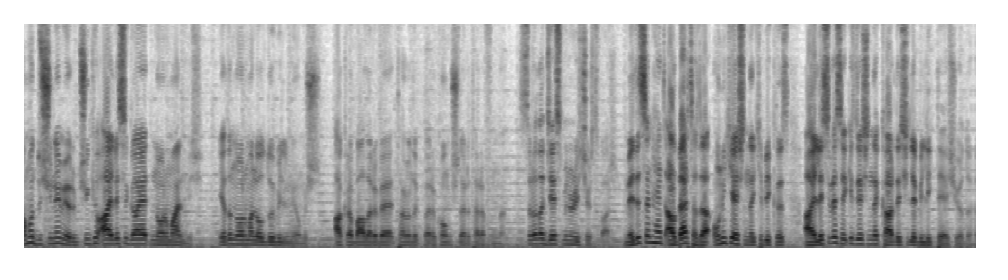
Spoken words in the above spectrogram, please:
ama düşünemiyorum çünkü ailesi gayet normalmiş ya da normal olduğu biliniyormuş akrabaları ve tanıdıkları komşuları tarafından. Sırada Jasmine Richards var. Madison Head Alberta'da 12 yaşındaki bir kız ailesi ve 8 yaşındaki kardeşiyle birlikte yaşıyordu.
